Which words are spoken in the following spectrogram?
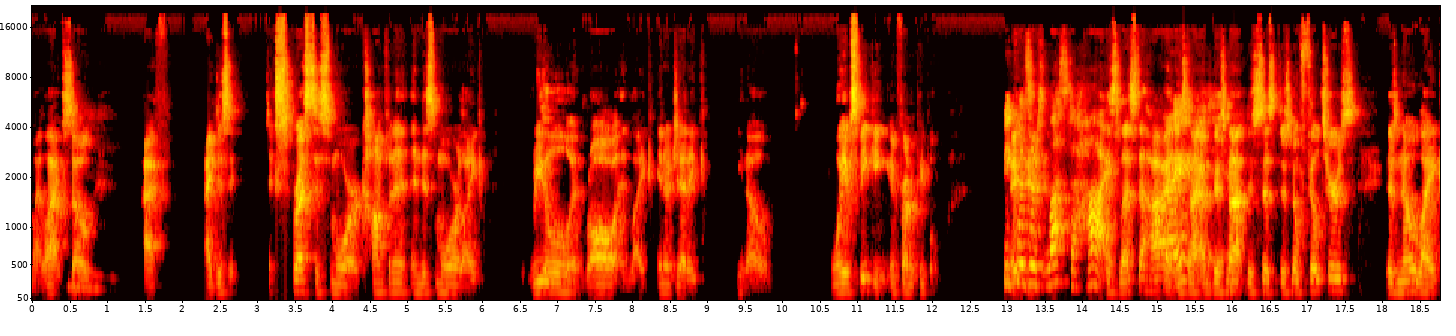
my life. So Mm. I, I just express this more confident and this more like real and raw and like energetic, you know, way of speaking in front of people. because there's less to hide. It's less to hide. It's not. There's not. There's just. There's no filters. There's no like.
